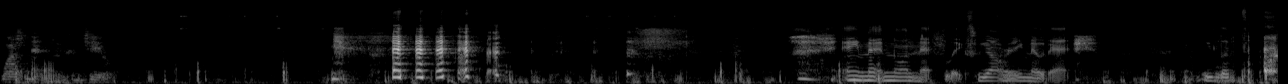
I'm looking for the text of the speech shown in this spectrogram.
watch Netflix and chill. Ain't nothing on Netflix. We already know that. We looked. Um,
